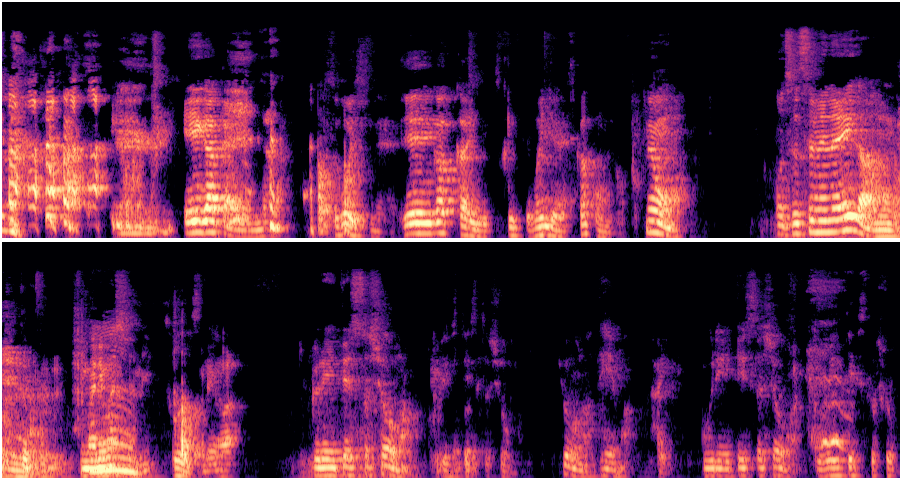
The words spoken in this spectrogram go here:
た。映画界みんな。すごいですね。映画界を作ってもいいんじゃないですか、今度。でも、おすすめの映画はもう一つ決まりましたね。そうですこれは。グレイテストショーマン。グレイテストショーマン。今日のテーマ。はい。グレイテストショーマン。グレイテストショーマン。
